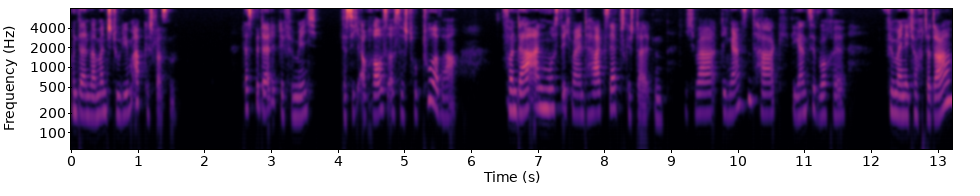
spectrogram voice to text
und dann war mein Studium abgeschlossen. Das bedeutete für mich, dass ich auch raus aus der Struktur war. Von da an musste ich meinen Tag selbst gestalten, ich war den ganzen Tag, die ganze Woche für meine Tochter da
